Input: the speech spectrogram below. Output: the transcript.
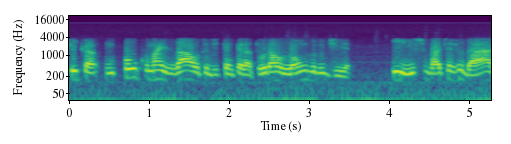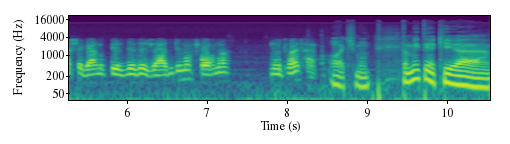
fica um pouco mais alto de temperatura ao longo do dia. E isso vai te ajudar a chegar no peso desejado de uma forma muito mais rápida. Ótimo. Também tem aqui a,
